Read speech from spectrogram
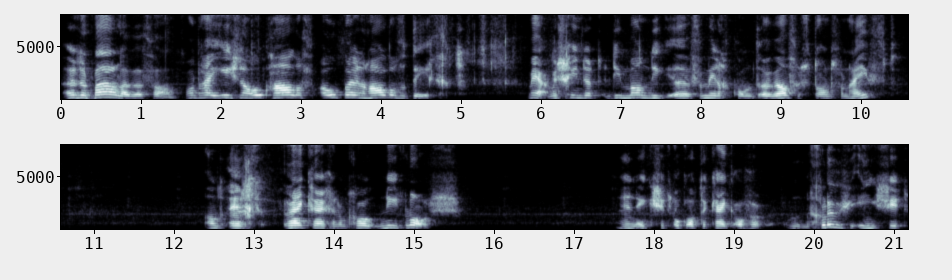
En daar balen we van, want hij is nou ook half open en half dicht. Maar ja, misschien dat die man die uh, vanmiddag komt er wel verstand van heeft. Want echt, wij krijgen hem gewoon niet los. En ik zit ook al te kijken of er een gleufje in zit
